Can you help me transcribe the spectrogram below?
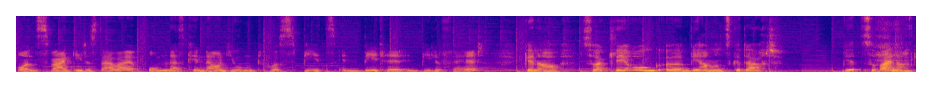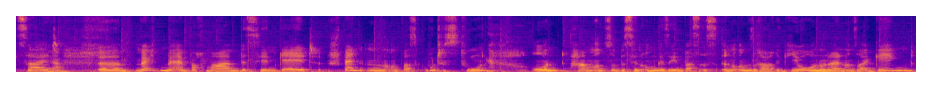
Und zwar geht es dabei um das Kinder- und Jugendhospiz in Bethel in Bielefeld. Genau, zur Erklärung, äh, wir haben uns gedacht, jetzt zur Weihnachtszeit Ja. ähm, möchten wir einfach mal ein bisschen Geld spenden und was Gutes tun und haben uns so ein bisschen umgesehen, was ist in unserer Region oder in unserer Gegend.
